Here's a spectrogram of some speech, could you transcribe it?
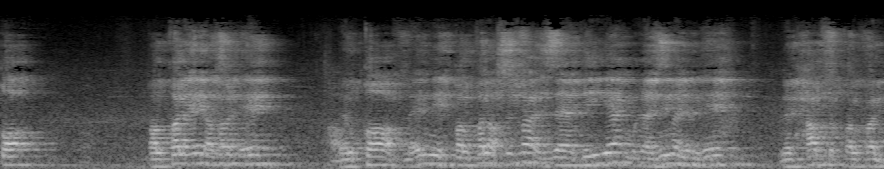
طاء قلقلة إيه؟ اثرت إيه؟ القاف لأن القلقلة صفة ذاتية ملازمة للإيه؟ للحرف القلقلي.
